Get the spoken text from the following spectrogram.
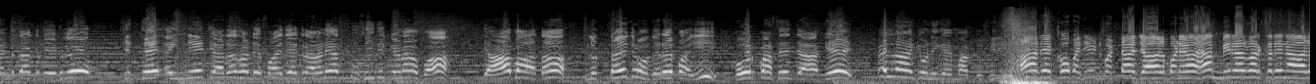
ਐਂਡ ਤੱਕ ਦੇਖ ਲਿਓ ਜਿੱਥੇ ਇੰਨੇ ਜ਼ਿਆਦਾ ਸਾਡੇ ਫਾਇਦੇ ਕਰਾ ਲੈਣੇ ਆ ਤੁਸੀਂ ਵੀ ਕਹਿਣਾ ਵਾਹ! ਕੀ ਬਾਤ ਆ ਲੁੱਟਾਂ ਹੀ ਕਰਾਉਂਦੇ ਰਹੇ ਭਾਈ। ਹੋਰ ਪਾਸੇ ਜਾ ਕੇ ਪਹਿਲਾਂ ਕਿਉਂ ਨਹੀਂ ਗਏ ਮਾਤੂ ਸ਼੍ਰੀ? ਆ ਦੇਖੋ ਭਾਜੀ ਦੁਪੱਟਾ ਜਾਲ ਬਣਿਆ ਹੋਇਆ ਮਿਰਰ ਵਰਕ ਦੇ ਨਾਲ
